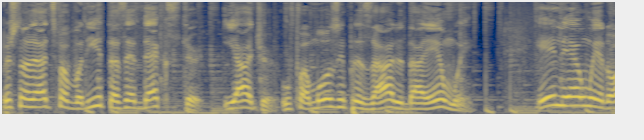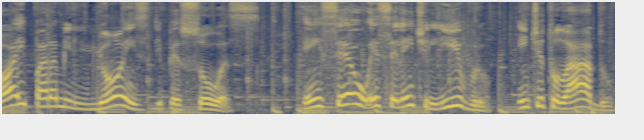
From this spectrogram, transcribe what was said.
personalidades favoritas é Dexter Yager, o famoso empresário da Amway. Ele é um herói para milhões de pessoas. Em seu excelente livro, intitulado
